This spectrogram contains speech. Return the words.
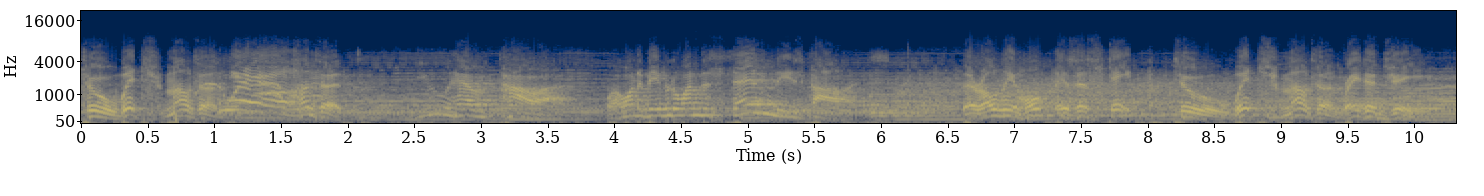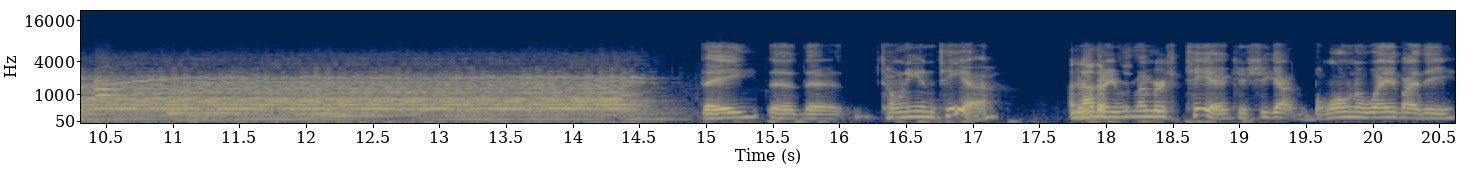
to Witch Mountain. Well- Hunted. You have power. Well, I want to be able to understand these powers. Their only hope is escape to Witch Mountain. Rated G. they the the Tony and Tia. Another- Everybody remembers Tia because she got blown away by the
